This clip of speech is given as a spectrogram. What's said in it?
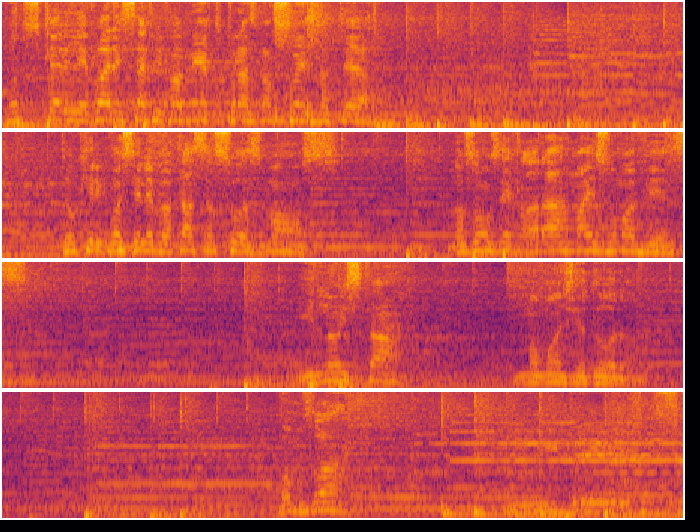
Quantos querem levar esse avivamento para as nações da terra? Então eu queria que você levantasse as suas mãos. Nós vamos declarar mais uma vez. Ele não está numa manjedoura. Vamos lá. Igreja se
